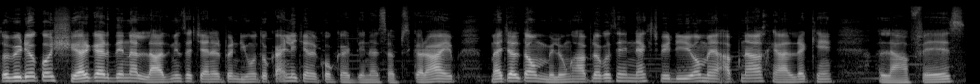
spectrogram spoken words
तो वीडियो को शेयर कर देना, लाजमी से चैनल पर न्यू हो तो काइंडली चैनल को कर देना सब्सक्राइब मैं चलता हूँ, मिलूँगा आप लोगों से नेक्स्ट वीडियो में। अपना ख्याल रखें। अल्लाह हाफिज़।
